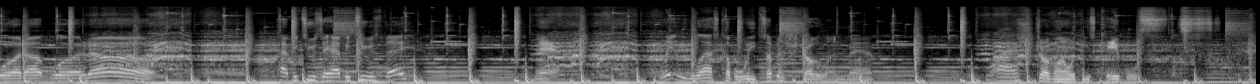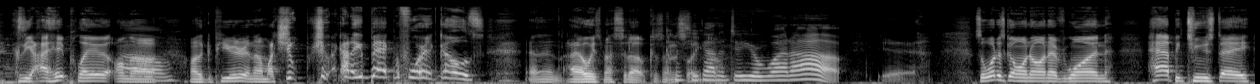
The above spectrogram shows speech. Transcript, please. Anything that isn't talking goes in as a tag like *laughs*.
What up? What up? Happy Tuesday, happy Tuesday. Man, lately, the last couple weeks, I've been struggling, man. Why? Struggling with these cables. *laughs* Cause yeah, I hit play on the Oh. on the computer, and then I'm like, shoot, shoot, I gotta get back before it goes, and then I always mess it up because then it's Because like, you gotta no. do your what up. Yeah. So what is going on, everyone? Happy Tuesday.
